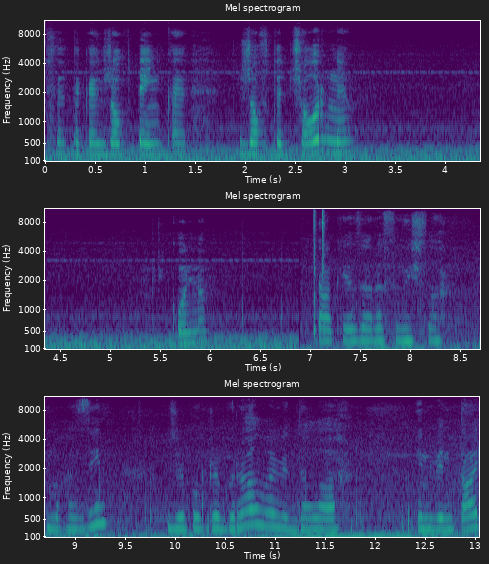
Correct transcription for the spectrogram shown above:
Все таке жовтеньке, жовте-чорне. Прикольно. Так, я зараз вийшла в магазин, вже поприбирала, віддала інвентар,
